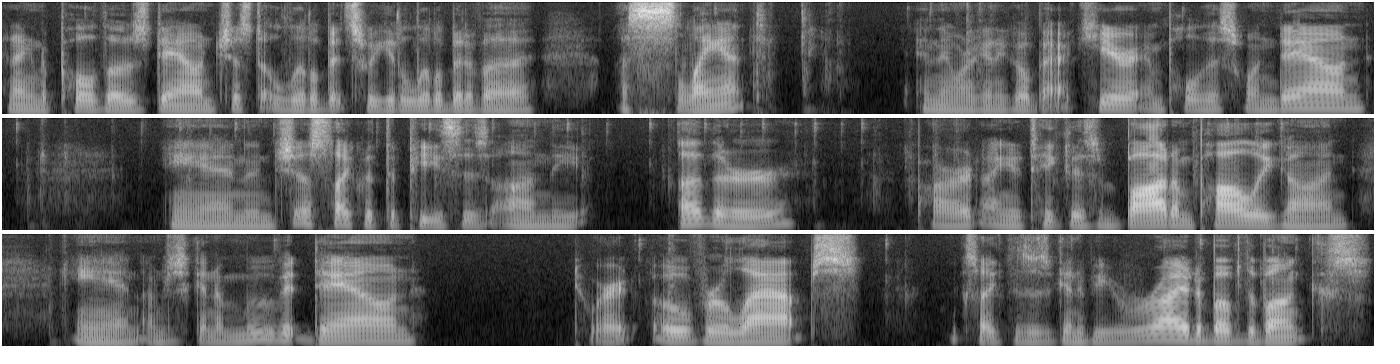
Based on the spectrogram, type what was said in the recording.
and I'm going to pull those down just a little bit so we get a little bit of a, a slant. And then we're going to go back here and pull this one down. And then just like with the pieces on the other part, I'm going to take this bottom polygon and I'm just going to move it down to where it overlaps Looks like this is going to be right above the bunks.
